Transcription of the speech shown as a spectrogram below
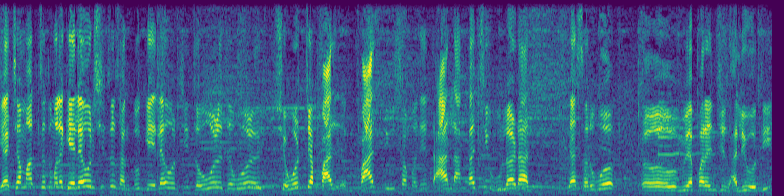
याच्या मागचं तुम्हाला गेल्या वर्षीचं सांगतो. गेल्या वर्षी जवळजवळ शेवटच्या पाच पाच दिवसामध्ये दहा लाखाची उलाढाल या सर्व व्यापाऱ्यांची झाली होती.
